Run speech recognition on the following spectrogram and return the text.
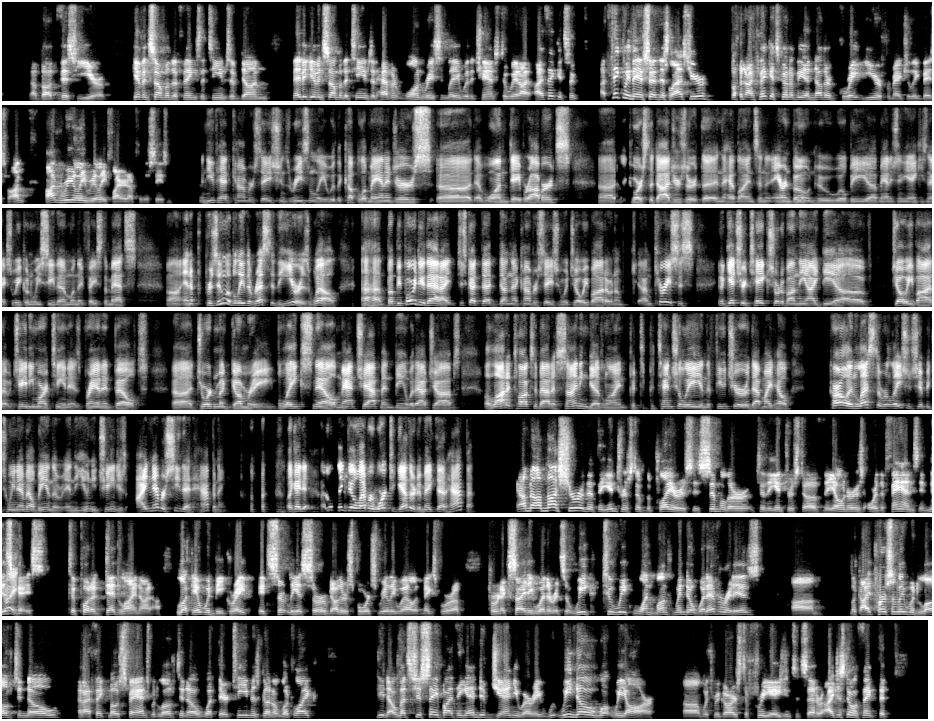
about this year, given some of the things the teams have done. Maybe given some of the teams that haven't won recently with a chance to win. I, I think it's a. I think we may have said this last year, but I think it's going to be another great year for Major League Baseball. I'm I'm really really fired up for this season. And you've had conversations recently with a couple of managers. Uh, one, Dave Roberts. Uh, of course, the Dodgers are the, in the headlines, and Aaron Boone, who will be uh, managing the Yankees next week when we see them when they face the Mets, uh, and presumably the rest of the year as well. Uh, but before we do that, I just got that done that conversation with Joey Votto, and I'm I'm curious to you know get your take sort of on the idea of Joey Votto, J.D. Martinez, Brandon Belt uh, Jordan Montgomery, Blake Snell, Matt Chapman being without jobs. A lot of talks about a signing deadline pot- potentially in the future that might help. Karl, unless the relationship between MLB and the and the union changes, I never see that happening. like I, I don't think they'll ever work together to make that happen. I'm not, I'm not sure that the interest of the players is similar to the interest of the owners or the fans in this right. case to put a deadline on it. Look, it would be great. It certainly has served other sports really well. It makes for a for an exciting whether it's a week, two week, one month window, whatever it is. Um, look, I personally would love to know, and I think most fans would love to know what their team is going to look like. You know, let's just say by the end of January, we, we know what we are uh, with regards to free agents, et cetera. I just don't think that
